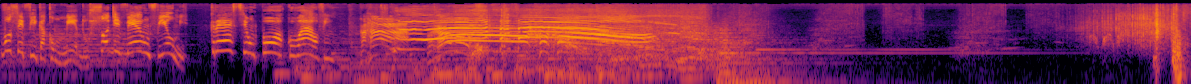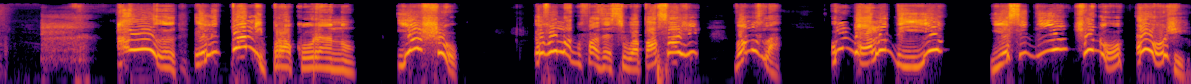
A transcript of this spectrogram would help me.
Você fica com medo só de ver um filme. Cresce um pouco, Alvin. Ah, ele tá me procurando. E achou? Eu vou logo fazer sua passagem. Vamos lá. Um belo dia. E esse dia chegou. É hoje.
